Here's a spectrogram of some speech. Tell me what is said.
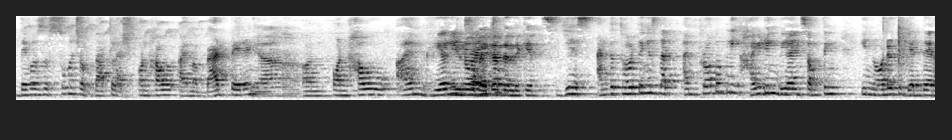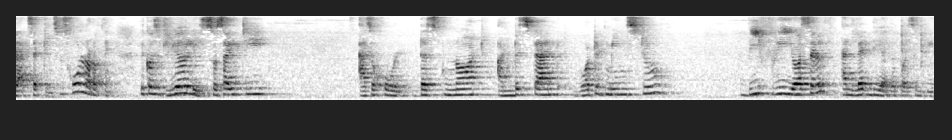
there was a, so much of backlash on how I'm a bad parent, Yeah. on on how I'm really You know better to, than the kids. yes. And the third thing is that I'm probably hiding behind something in order to get their acceptance. A whole lot of things because really society as a whole does not understand what it means to be free yourself and let the other person be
